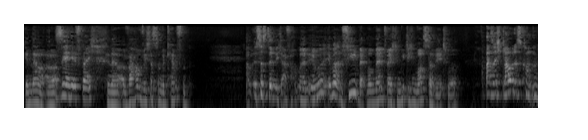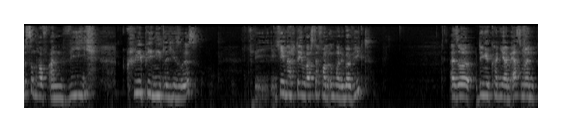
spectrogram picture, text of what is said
genau, aber sehr hilfreich. Genau, aber warum will ich das denn bekämpfen? Aber ist das denn nicht einfach immer, immer, immer ein Feedback-Moment, wenn ich dem niedlichen Monster wehtue? Also ich glaube, das kommt ein bisschen drauf an, wie creepy niedlich es ist. Je nachdem, was davon irgendwann überwiegt. Also Dinge können ja im ersten Moment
